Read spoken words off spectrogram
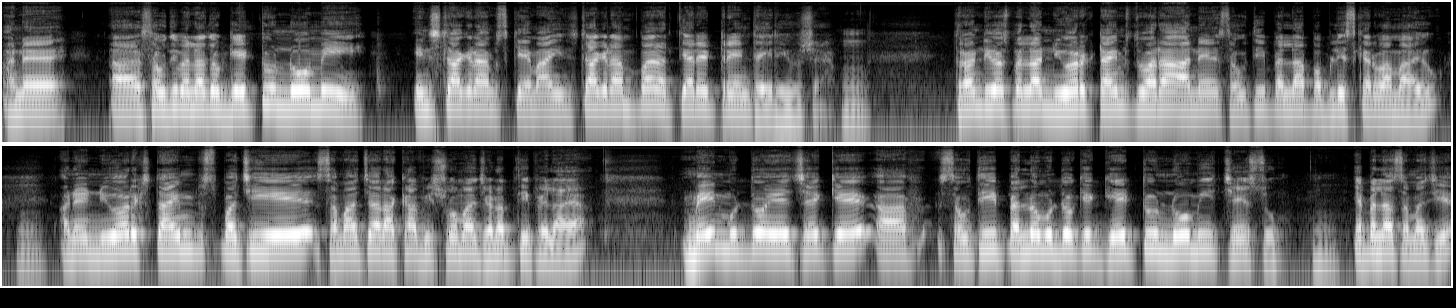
અને સૌથી પહેલાં તો get to know me Instagram scam આ ઇન્સ્ટાગ્રામ પર અત્યારે ટ્રેન્ડ થઈ રહ્યું છે. ત્રણ દિવસ પહેલાં ન્યુયોર્ક ટાઈમ્સ દ્વારા આને સૌથી પહેલાં પબ્લિશ કરવામાં આવ્યું. અને ન્યુયોર્ક ટાઈમ્સ પછી એ સમાચાર આખા વિશ્વમાં ઝડપથી ફેલાયા. મેઇન મુદ્દો એ છે કે સૌથી પહેલો મુદ્દો કે ગેટ ટુ નો મી છે શું? એ પહેલાં સમજીએ.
